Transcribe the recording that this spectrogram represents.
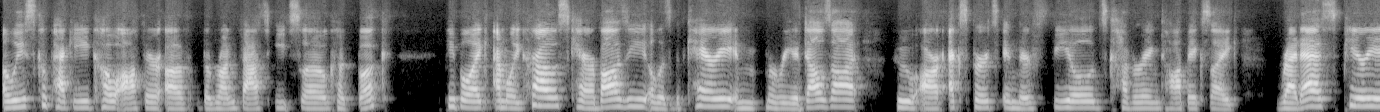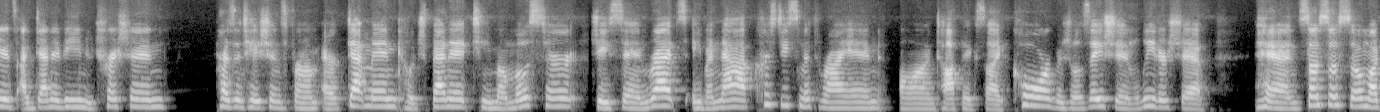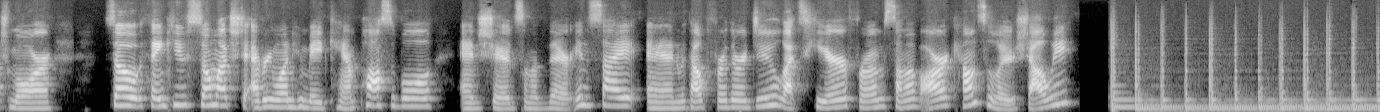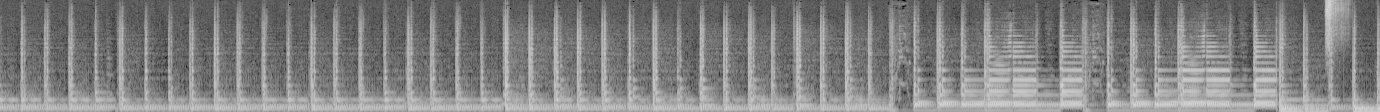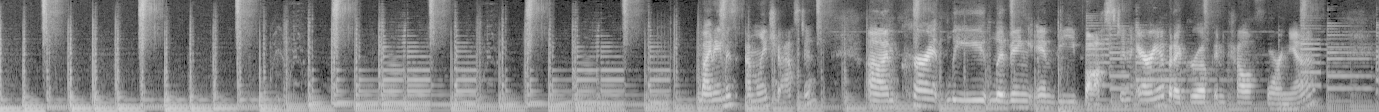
Elyse Kopecky, co-author of the Run Fast, Eat Slow cookbook, people like Emily Kraus, Kara Bozzi, Elizabeth Carey, and Maria Delzot, who are experts in their fields covering topics like RED-S, periods, identity, nutrition. Presentations from Eric Detman, Coach Bennett, Timo Mostert, Jason Retz, Ava Knapp, Christy Smith Ryan on topics like core, visualization, leadership, and so, so, so much more. So, thank you so much to everyone who made camp possible and shared some of their insight. And without further ado, let's hear from some of our counselors, shall we? My name is Emily Chaston. I'm currently living in the Boston area, but I grew up in California.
